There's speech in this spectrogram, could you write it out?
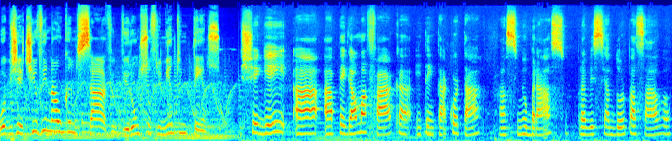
O objetivo inalcançável virou um sofrimento intenso. Cheguei a, a pegar uma faca e tentar cortar assim o braço para ver se a dor passava,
